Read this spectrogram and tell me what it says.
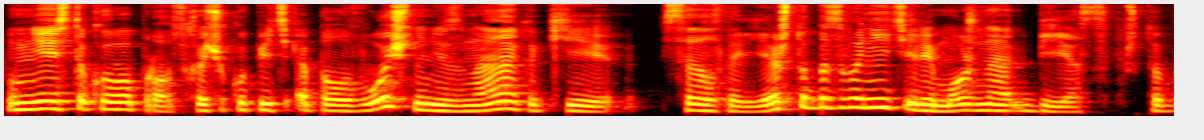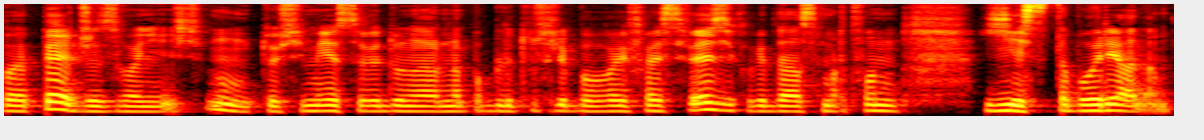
у меня есть такой вопрос. Хочу купить Apple Watch, но не знаю, какие с LTE, чтобы звонить, или можно без, чтобы опять же звонить. Ну, то есть имеется в виду, наверное, по Bluetooth либо Wi-Fi связи, когда смартфон есть с тобой рядом.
